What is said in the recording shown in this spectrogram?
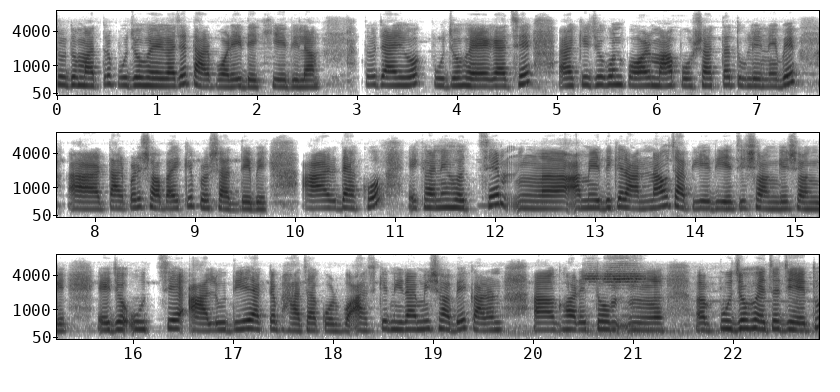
শুধুমাত্র পুজো হয়ে গেছে তারপরেই দেখিয়ে দিলাম। তো যাই হোক, পুজো হয়ে গেছে। আর কিছুক্ষণ পর মা প্রসাদটা তুলে নেবে আর তারপরে সবাইকে প্রসাদ দেবে। আর দেখো, এখানে হচ্ছে আমি এদিকে রান্নাও চাপিয়ে দিয়েছি সঙ্গে সঙ্গে। এই যে উচ্ছে, আলু দিয়ে একটা ভাজা করব। আজকে নিরামিষ হবে কারণ ঘরে তো পুজো হয়েছে যেহেতু,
